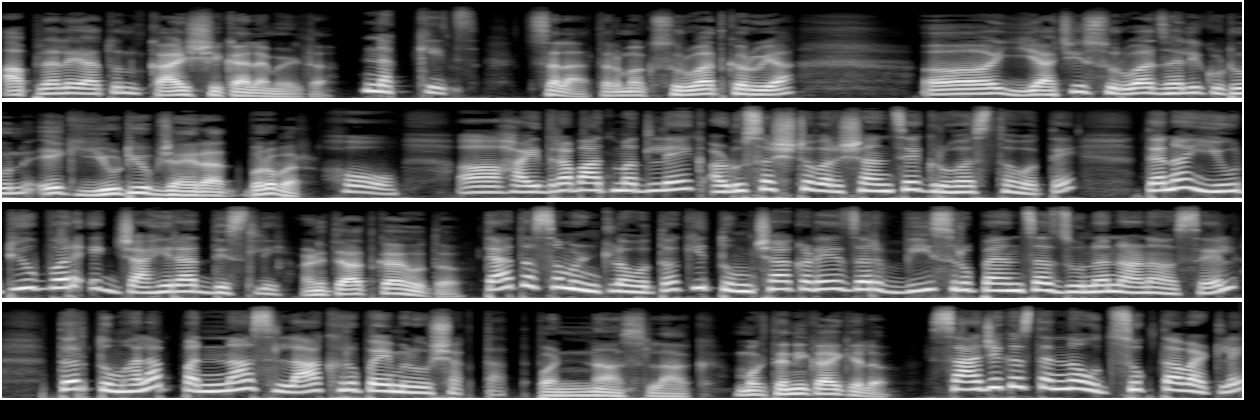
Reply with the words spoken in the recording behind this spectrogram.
आपल्याला यातून काय शिकायला मिळतं. नक्कीच. चला तर मग सुरुवात करूया. याची सुरुवात झाली कुठून? एक यूट्यूब जाहिरात बरोबर? हो. हैदराबादमधले एक अडुसष्ट वर्षांचे गृहस्थ होते. त्यांना युट्यूबवर एक जाहिरात दिसली. आणि त्यात काय होतं? त्यात असं म्हटलं होतं की तुमच्याकडे जर वीस रुपयांचं जुनं नाणं असेल तर तुम्हाला पन्नास लाख रुपये मिळू शकतात. पन्नास लाख. मग त्यांनी काय केलं? साहजिकच त्यांना उत्सुकता वाटले.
